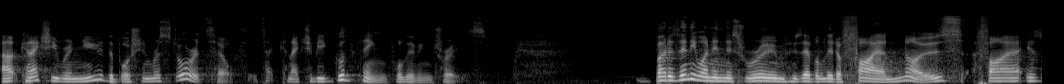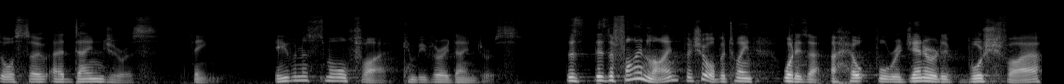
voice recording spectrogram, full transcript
uh, can actually renew the bush and restore its health. It can actually be a good thing for living trees. But as anyone in this room who's ever lit a fire knows, fire is also a dangerous thing. Even a small fire can be very dangerous. There's, there's a fine line, for sure, between what is a, a helpful, regenerative bushfire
